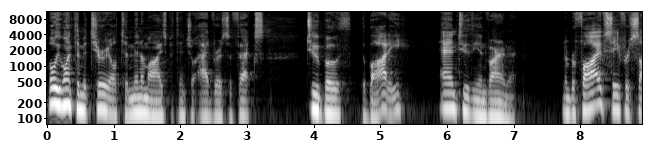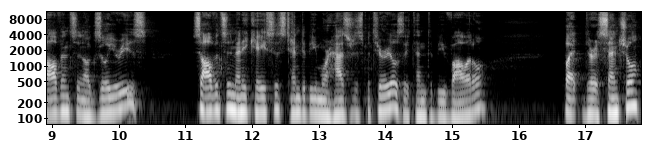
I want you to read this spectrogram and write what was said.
but we want the material to minimize potential adverse effects to both the body and to the environment. Number five, safer solvents and auxiliaries. Solvents in many cases tend to be more hazardous materials. They tend to be volatile, but they're essential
